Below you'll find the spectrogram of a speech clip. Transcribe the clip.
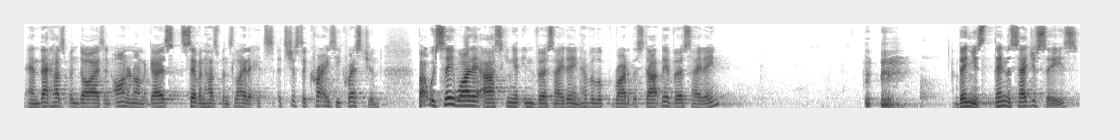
and that husband dies and on and on it goes seven husbands later. It's, it's just a crazy question. But we see why they're asking it in verse 18. Have a look right at the start there, verse 18. then, you, then the Sadducees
